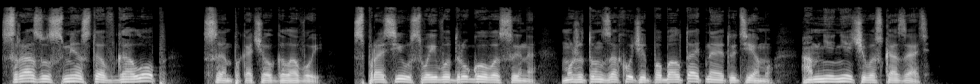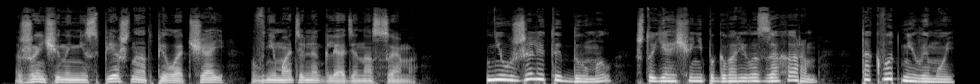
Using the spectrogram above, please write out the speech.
Сразу с места в галоп?» Сэм покачал головой. «Спроси у своего другого сына. Может, он захочет поболтать на эту тему, а мне нечего сказать». Женщина неспешно отпила чай, внимательно глядя на Сэма. «Неужели ты думал, что я еще не поговорила с Захаром? «Так вот, милый мой,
